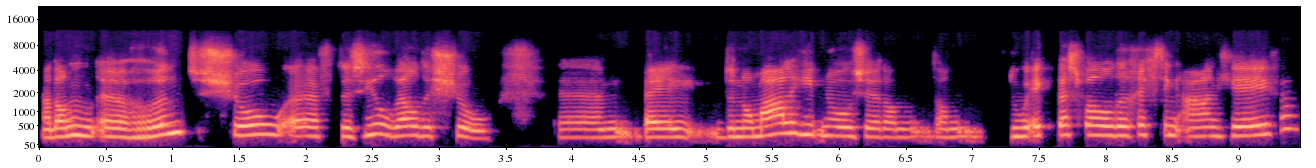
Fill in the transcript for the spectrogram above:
Maar dan runt show, de ziel wel de show. Um, bij de normale hypnose dan, dan doe ik best wel de richting aangeven.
